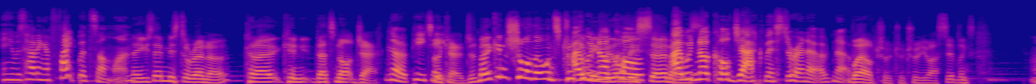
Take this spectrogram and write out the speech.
He was having a fight with someone. Now you say Mr. Renauld. Can I? Can you? That's not Jack. No, PT. Okay, just making sure no one's tricking I would me not with call. all these surnames. I would not call Jack Mr. Renauld. No. Well, true, true, true. You are siblings.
